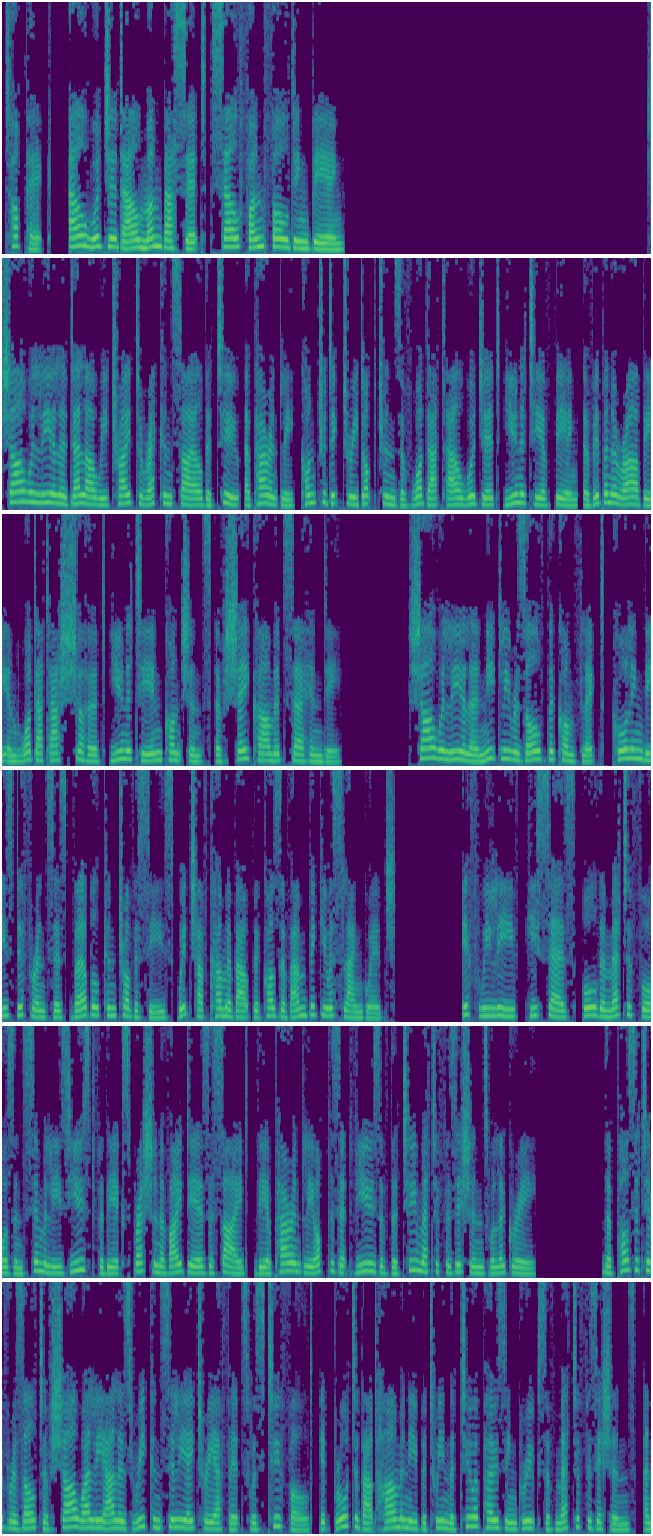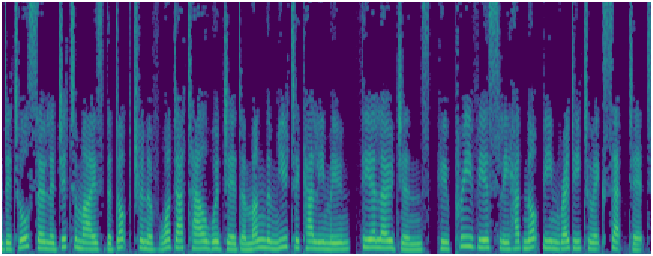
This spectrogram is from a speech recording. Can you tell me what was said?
Topic: Al-Wujud al-Munbasit, self-unfolding being. Shah Waliullah Dehlawi tried to reconcile the two apparently contradictory doctrines of Wadat al-Wujud unity of being of Ibn Arabi and Wadat ash-Shuhud unity in conscience of Sheikh Ahmad Sirhindi. Shah Waliullah neatly resolved the conflict, calling these differences verbal controversies which have come about because of ambiguous language. If we leave, he says, all the metaphors and similes used for the expression of ideas aside, the apparently opposite views of the two metaphysicians will agree. The positive result of Shah Wali Allah's reconciliatory efforts was twofold, it brought about harmony between the two opposing groups of metaphysicians, and it also legitimized the doctrine of Wadat al-Wujud among the Mutakallimun, theologians, who previously had not been ready to accept it.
